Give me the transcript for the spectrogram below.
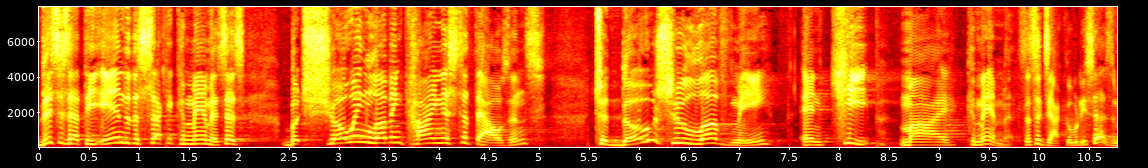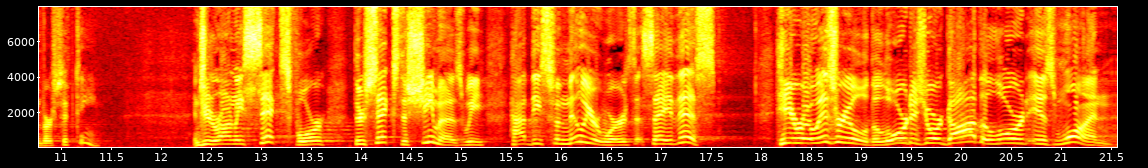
This is at the end of the second commandment. It says, But showing loving kindness to thousands, to those who love me and keep my commandments. That's exactly what he says in verse 15. In Deuteronomy 6, 4 through 6, the Shemas, we have these familiar words that say this Hear, O Israel, the Lord is your God, the Lord is one.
